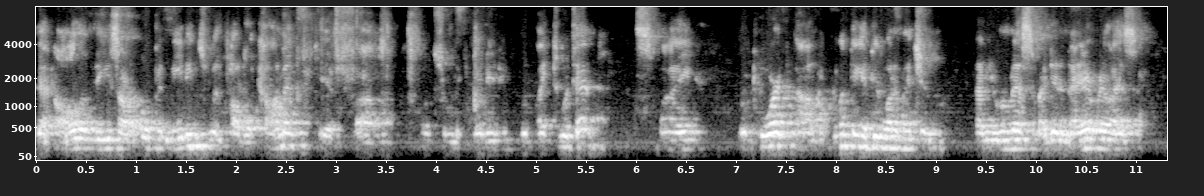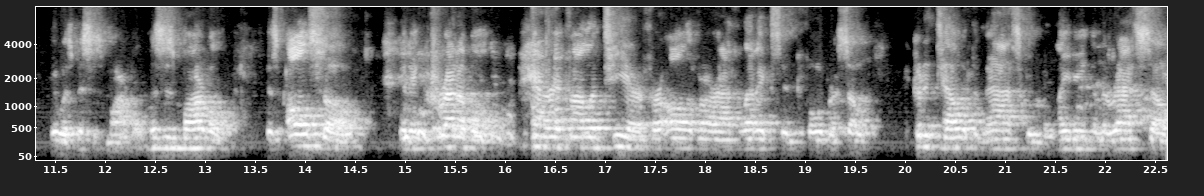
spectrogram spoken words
that all of these are open meetings with public comment if um, folks from the community would like to attend. That's my report. Um, One thing I did want to mention, I'd be remiss if I didn't, I didn't realize it was Mrs. Marvel. Mrs. Marvel is also an incredible parent volunteer for all of our athletics in Fobra. So I couldn't tell with the mask and the lighting and the rest. So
